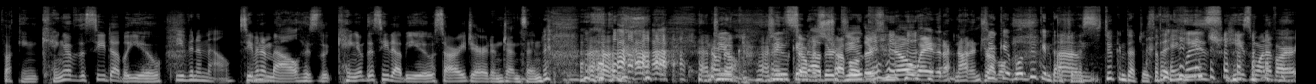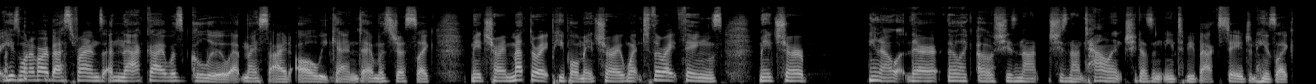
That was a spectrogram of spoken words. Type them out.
fucking king of the CW, Stephen Amell. Stephen Mm-hmm. Amell, who's the king of the CW. Sorry, Jared and Jensen. I don't know. Duke- I'm in so and much other trouble. Duke. There's no way that I'm not in trouble. Duke, well, Duke and Duchess. Um, Duke and Duchess but Cambridge. he's he's one of our he's one of our best friends, and that guy was glue at my side all weekend, and was just like made sure I met the right people, made sure I went to the right things, made sure. You know, they're they're like, oh, she's not she's not talent. She doesn't need to be backstage, and he's like,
